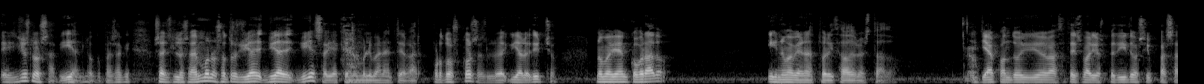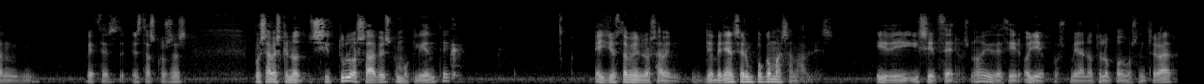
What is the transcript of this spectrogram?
ellos lo sabían. Lo que pasa que, o sea, si lo sabemos nosotros, yo ya, yo ya, yo ya sabía que no me lo iban a entregar. Por dos cosas, lo ya lo he dicho. No me habían cobrado y no me habían actualizado el estado. No. Ya cuando haces varios pedidos y pasan veces estas cosas, pues sabes que no, si tú lo sabes como cliente, ellos también lo saben. Deberían ser un poco más amables y, y sinceros, ¿no? Y decir, oye, pues mira, no te lo podemos entregar.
